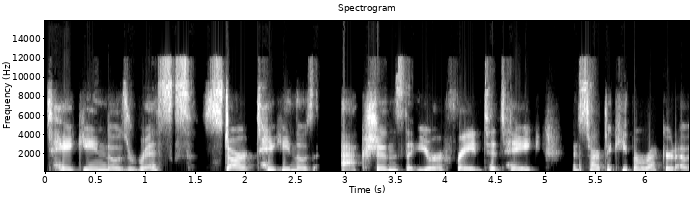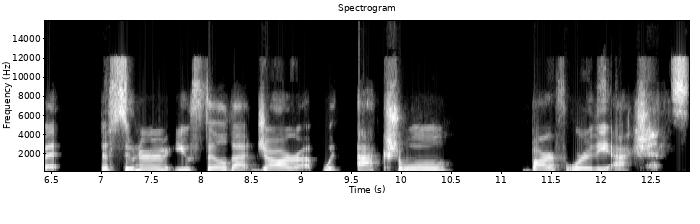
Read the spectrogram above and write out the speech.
taking those risks, start taking those actions that you're afraid to take, and start to keep a record of it. The sooner you fill that jar up with actual barf worthy actions,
